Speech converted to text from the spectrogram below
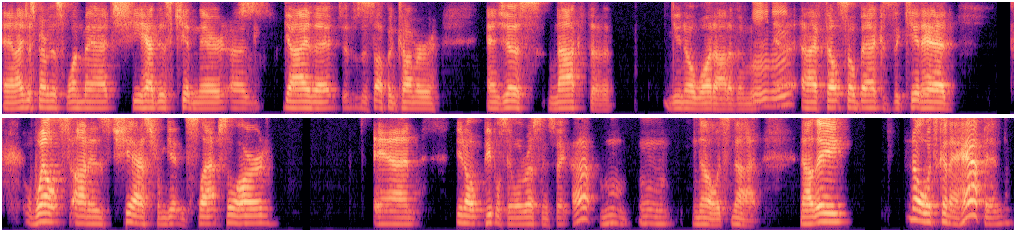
And I just remember this one match. He had this kid in there, a guy that was this up and comer, and just knocked the you know what out of him. Mm-hmm. And I felt so bad because the kid had welts on his chest from getting slapped so hard. And, you know, people say, well, wrestling's fake. Ah, mm, mm. No, it's not. Now they know what's going to happen.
